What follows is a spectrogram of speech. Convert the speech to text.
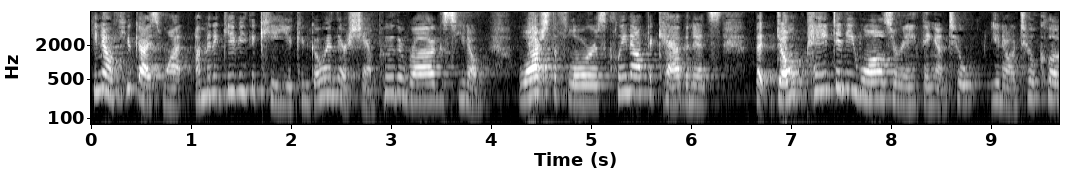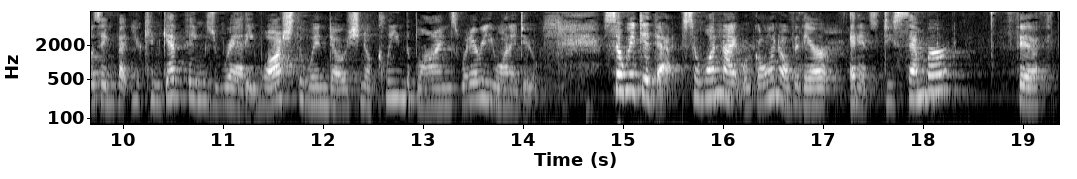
You know, if you guys want, I'm going to give you the key. You can go in there, shampoo the rugs, you know, wash the floors, clean out the cabinets, but don't paint any walls or anything until, you know, until closing, but you can get things ready. Wash the windows, you know, clean the blinds, whatever you want to do. So we did that. So one night we're going over there, and it's December 5th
